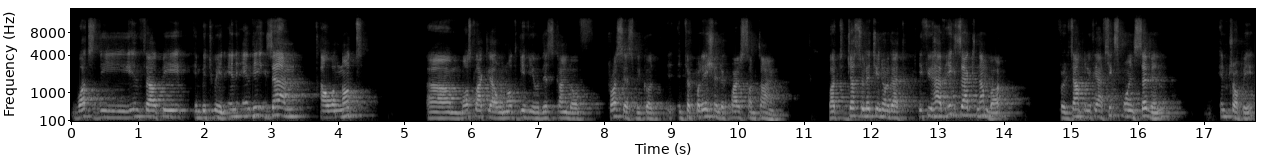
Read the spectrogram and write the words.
what's the enthalpy in between. In, in the exam, I will not um, most likely I will not give you this kind of process because interpolation requires some time. But just to let you know that if you have exact number, for example, if you have 6.7 entropy,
